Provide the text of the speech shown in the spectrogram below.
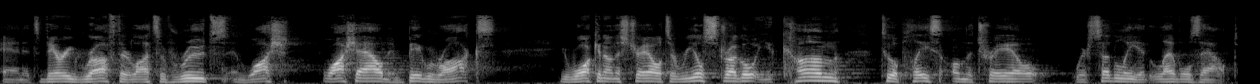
and it's very rough. There are lots of roots and wash, washout and big rocks. You're walking on this trail. It's a real struggle. You come to a place on the trail where suddenly it levels out.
